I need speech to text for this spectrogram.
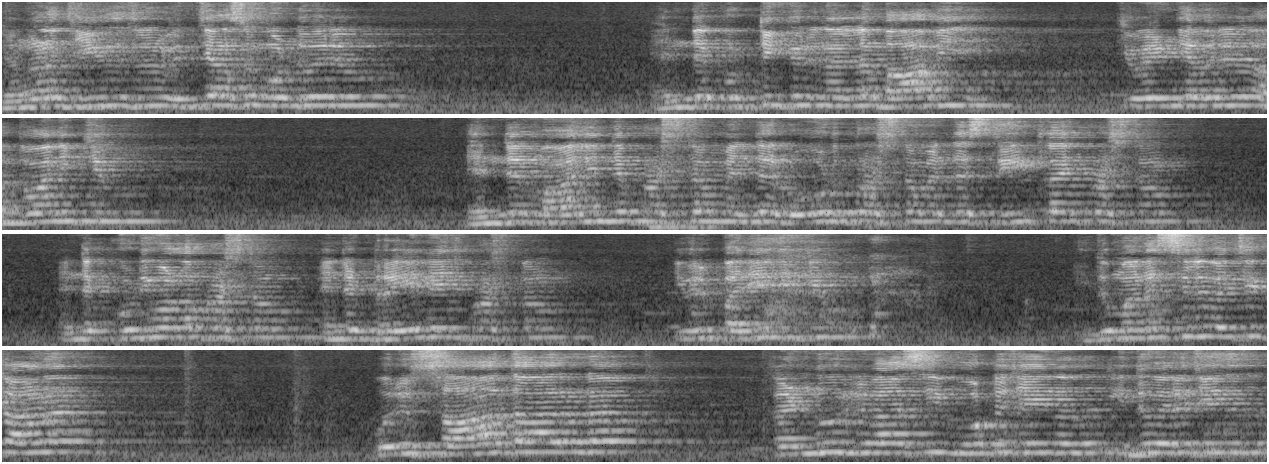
ഞങ്ങളുടെ ജീവിതത്തിൽ ഒരു വ്യത്യാസം കൊണ്ടുവരും. എന്റെ കുട്ടിക്കൊരു നല്ല ഭാവിക്ക് വേണ്ടി അവർ അധ്വാനിക്കും. എന്റെ മാലിന്യ പ്രശ്നം എന്റെ റോഡ് പ്രശ്നം എന്റെ സ്ട്രീറ്റ് ലൈറ്റ് പ്രശ്നം എന്റെ കുടിവെള്ള പ്രശ്നം എന്റെ ഡ്രെയിനേജ് പ്രശ്നം ഇവർ പരിഹരിക്കും. ഇത് മനസ്സിൽ വെച്ചിട്ടാണ് ഒരു സാധാരണ കണ്ണൂർ നിവാസി വോട്ട് ചെയ്യുന്നത് ഇതുവരെ ചെയ്തത്.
